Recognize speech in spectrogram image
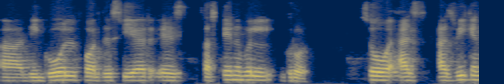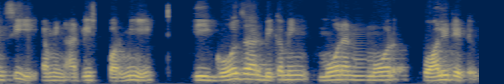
uh, the goal for this year is sustainable growth. So as as we can see, I mean, at least for me, the goals are becoming more and more qualitative,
